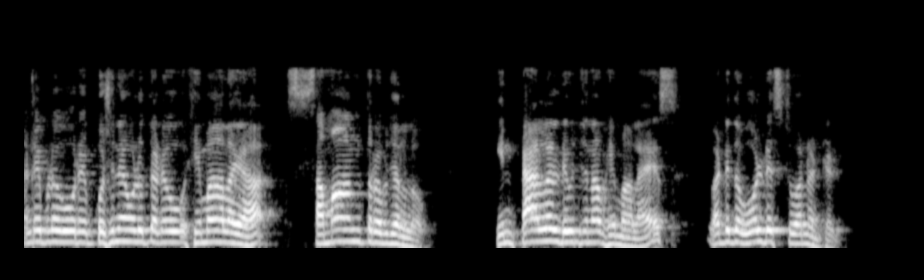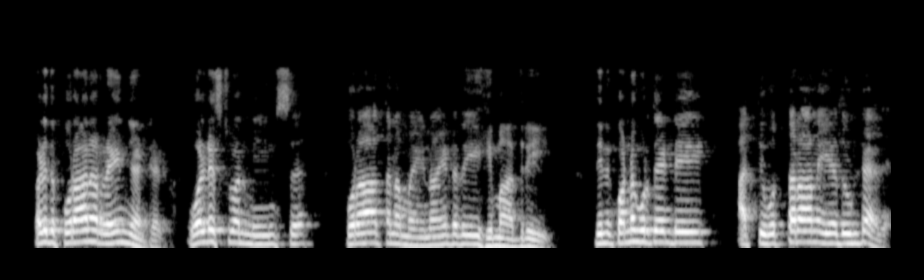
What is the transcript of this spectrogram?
అంటే ఇప్పుడు రేపు క్వశ్చన్ ఏమడుగుతాడు హిమాలయ సమాంతర విభజనలో in parallel division of Himalayas what is the oldest one అంటాడు. వాట్ ఇస్ ద పురాణ రేంజ్ అంటాడు. ఓల్డెస్ట్ వన్ మీన్స్ పురాతనమైన ఏంటది? హిమాద్రి. దీని కొండ గుర్తు ఏంటి? అతి ఉత్తరాన ఏది ఉంటే అదే.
